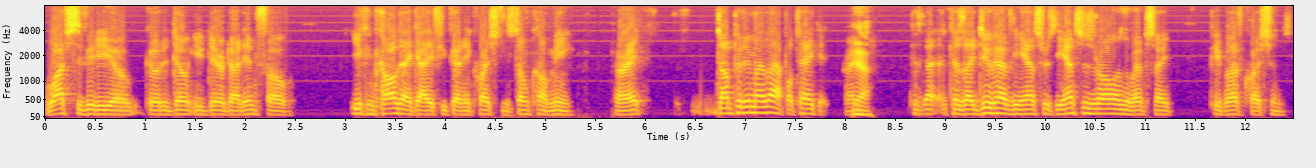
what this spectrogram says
Watch the video. Go to don'tyoudare.info. You can call that guy if you've got any questions. Don't call me. All right. Dump it in my lap. I'll take it. Right. Yeah. Because I do have the answers. The answers are all on the website. People have questions.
